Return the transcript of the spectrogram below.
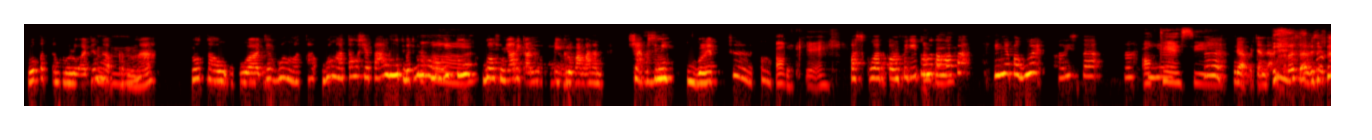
gue ketemu lu aja nggak Mm-mm. pernah lo tahu gue aja gue nggak tahu gue nggak tahu siapa lu tiba-tiba lu ngomong Uh-uh. itu gue langsung nyari kan di grup angkatan siapa sih nih gue liat oke Oke. pas keluar konflik itu lu tahu apa dia nyapa gue Kalista ah Oke iya sih. Eh, nggak bercanda terus habis itu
